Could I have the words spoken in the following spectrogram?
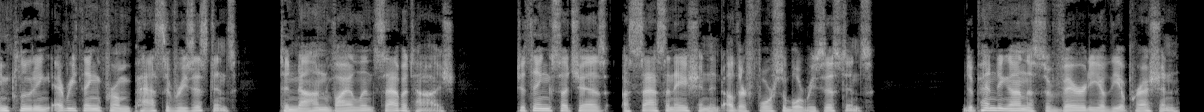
including everything from passive resistance to non-violent sabotage to things such as assassination and other forcible resistance. Depending on the severity of the oppression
